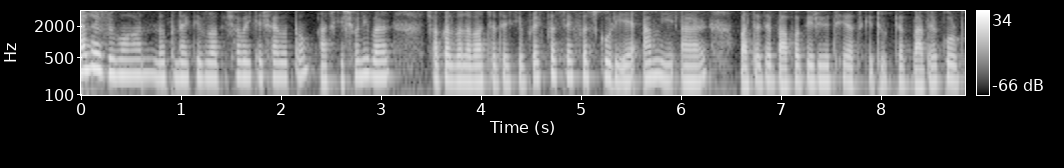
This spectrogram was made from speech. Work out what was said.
হ্যালো এভরিওয়ান নতুন একটি ব্লগে সবাইকে স্বাগতম। আজকে শনিবার, সকালবেলা বাচ্চাদেরকে ব্রেকফাস্ট ট্রেকফাস্ট করিয়ে আমি আর বাচ্চাদের বাবা বেরিয়েছি। আজকে টুকটাক বাজার করব,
